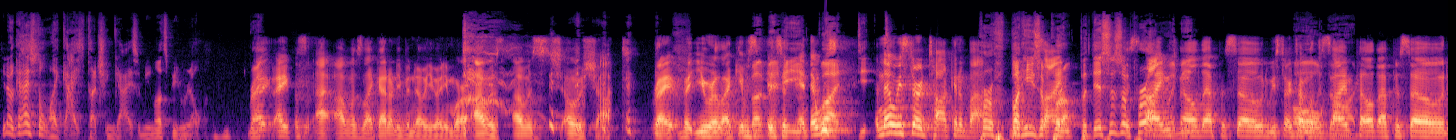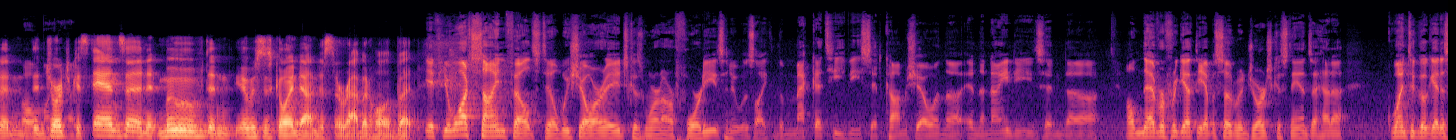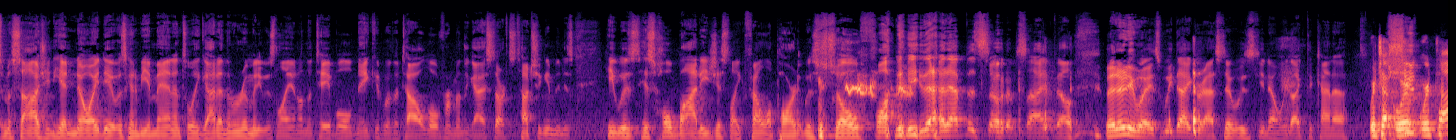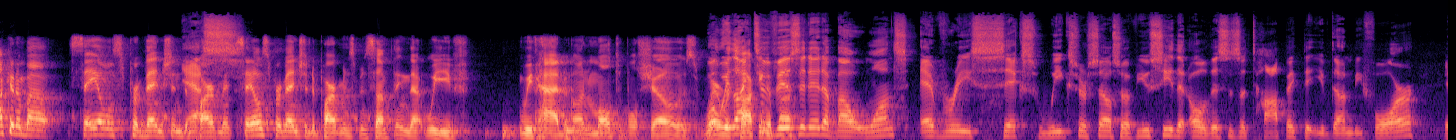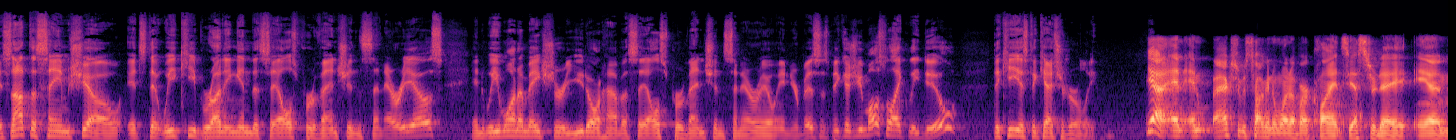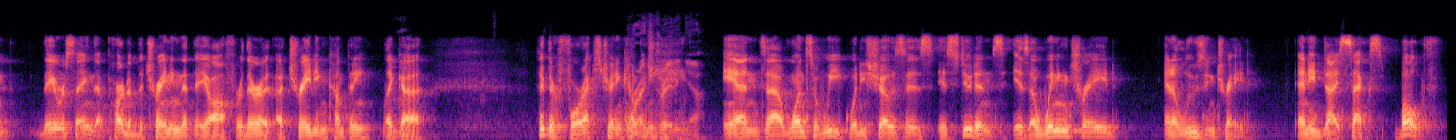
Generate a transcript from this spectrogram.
you know, guys don't like guys touching guys. I mean, let's be real, right? I, I was, I, was like, I don't even know you anymore. I was, I was, I was shocked, right? But you were like, it was, but, it's a, and, then but, we, and then we started talking about, perf, but he's a pro. But this is a pro. Seinfeld I mean, episode. We started talking oh, about the God. Seinfeld episode and oh, the George God. Costanza, and it moved, and it was just going down just a rabbit hole. But if you watch Seinfeld, still, we show our age because we're in our 40s, and it was like the Mecca TV sitcom show in the in the 90s, and uh, I'll never forget the episode when George Costanza had a went to go get his massage and he had no idea it was going to be a man until he got in the room and he was laying on the table naked with a towel over him and the guy starts touching him and his he was his whole body just like fell apart. It was so funny that episode of Seinfeld. But anyways, we digressed. It was you know we like to kind of we're, ta- we're, we're talking about sales prevention yes. department. Sales prevention department's been something that we've we've had on multiple shows where well, we like to about- visit it about once every six weeks or so. So if you see that, oh, this is a topic that you've done before, it's not the same show. It's that we keep running into sales prevention scenarios, and we want to make sure you don't have a sales prevention scenario in your business because you most likely do. The key is to catch it early. Yeah, and, and I actually was talking to one of our clients yesterday, and they were saying that part of the training that they offer, they're a, a trading company, like mm-hmm. a, I think they're forex trading company. Forex trading, yeah. And uh, once a week, what he shows his his students is a winning trade and a losing trade, and he dissects both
